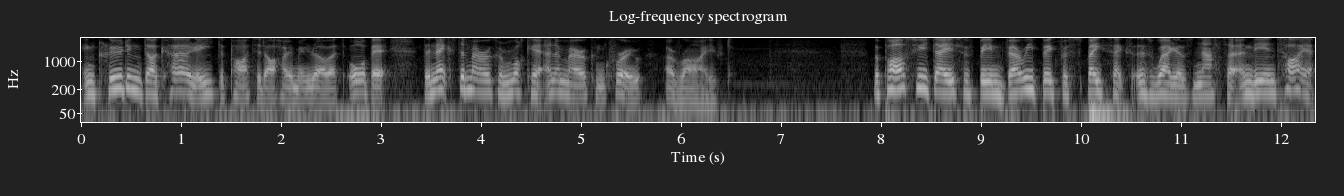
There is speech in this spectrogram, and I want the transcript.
including Doug Hurley, departed our home in low Earth orbit, the next American rocket and American crew arrived. The past few days have been very big for SpaceX as well as NASA and the entire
